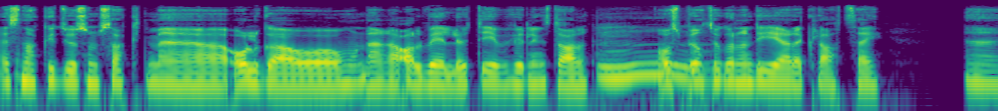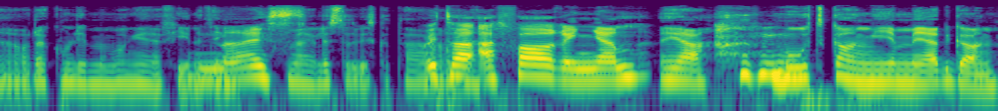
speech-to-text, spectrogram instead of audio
Jeg snakket jo som sagt med Olga og hun der Alvhild ute i Fyllingsdalen, mm. og spurte hvordan de hadde klart seg. Uh, og der kom de med mange fine ting Nice. som jeg har lyst til at vi skal ta Vi tar erfaringen. Ja. Motgang gir medgang.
